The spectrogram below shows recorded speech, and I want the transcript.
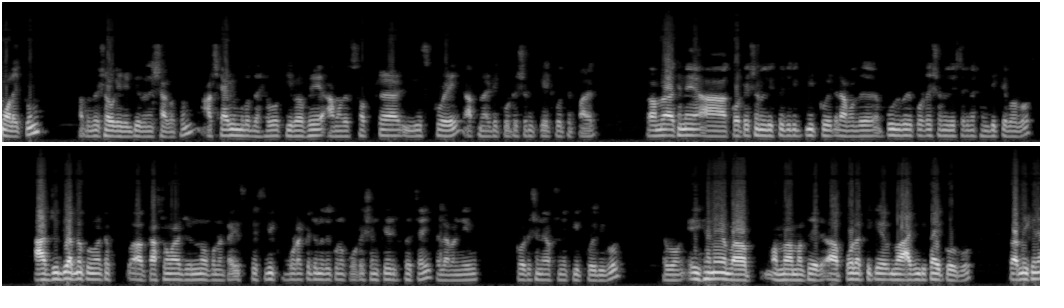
আসসালামু আলাইকুম। আপনাদের সবাইকে ভিডিওতে স্বাগতম। আজকে আমি মূলত দেখাবো কীভাবে আমাদের সফটওয়্যার ইউজ করে আপনারা একটি কোটেশন ক্রিয়েট করতে পারেন। তো আমরা এখানে কোটেশন লিস্টে যদি ক্লিক করি, তাহলে আমাদের পূর্বের কোটেশন লিস্ট এখানে এখন দেখতে পাবো। আর যদি আমরা কোনো একটা কাস্টমারের জন্য, কোনো একটা স্পেসিফিক প্রোডাক্টের জন্য যদি কোনো কোটেশন ক্রিয়েট করতে চাই, তাহলে আমরা নিউ কোটেশন অপশনে ক্লিক করে দিব। এবং এইখানে আমরা আমাদের প্রোডাক্টটিকে আইডেন্টিফাই করব। তো আমি এখানে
